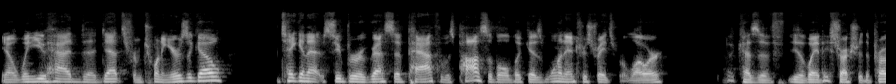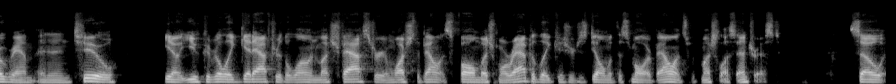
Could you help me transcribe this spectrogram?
You know, when you had the debts from 20 years ago, taking that super aggressive path was possible because one, interest rates were lower because of the way they structured the program, and then two, you know, you could really get after the loan much faster and watch the balance fall much more rapidly because you're just dealing with a smaller balance with much less interest. So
